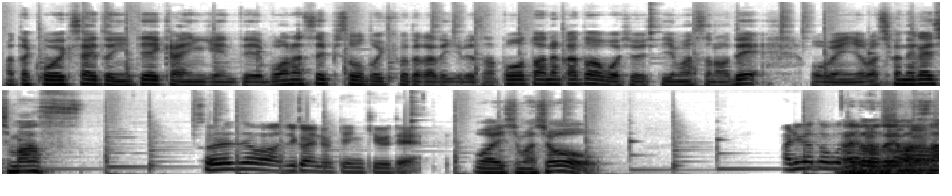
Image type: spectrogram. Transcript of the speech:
また、公益サイトにて会員限定ボーナスエピソードを聞くことができるサポーターの方を募集していますので、応援よろしくお願いします。それでは、次回の研究で、お会いしましょう。ありがとうごありがとうございまし。た。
